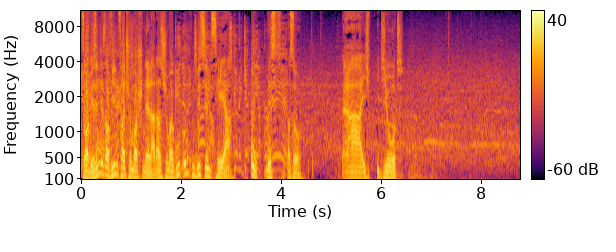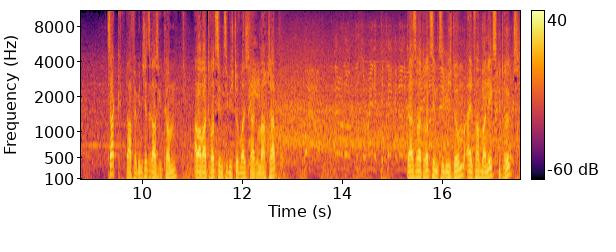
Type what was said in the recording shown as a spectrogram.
So, wir sind jetzt auf jeden Fall schon mal schneller. Das ist schon mal gut und ein bisschen zäher. Oh, Mist. Achso. Ah, ich Idiot. Zack, dafür bin ich jetzt rausgekommen. Aber war trotzdem ziemlich dumm, was ich da gemacht habe. Das war trotzdem ziemlich dumm. Einfach mal nichts gedrückt.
